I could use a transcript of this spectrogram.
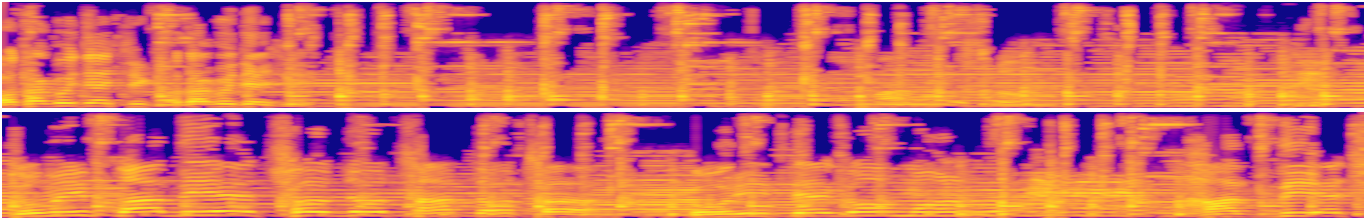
কথা কইতে আইছি, কথা কইতে আইছি। তুমি পা দিয়েছ যথা তথা করিতে গমন। হাত দিয়েছ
